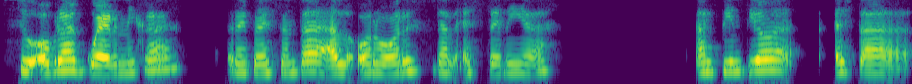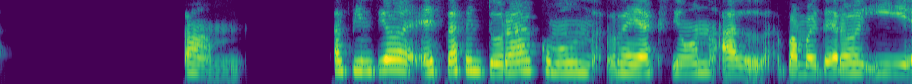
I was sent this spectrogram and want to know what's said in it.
Su obra Guernica representa el horror del este día. Al pintio está al pintó esta pintura como una reacción al bombardero y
